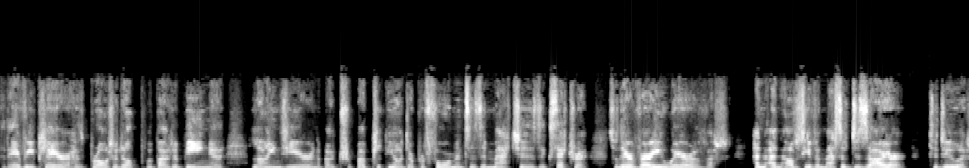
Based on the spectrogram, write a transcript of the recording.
that every player has brought it up about it being a Lions year and about, about you know their performances in matches, etc. So they're very aware of it, and and obviously have a massive desire to do it.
